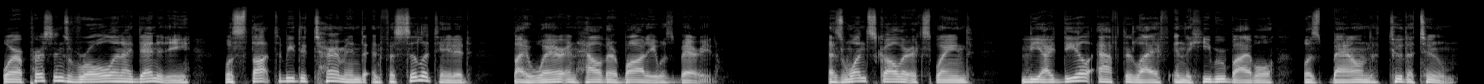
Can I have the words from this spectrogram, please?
where a person's role and identity was thought to be determined and facilitated by where and how their body was buried. As one scholar explained, the ideal afterlife in the Hebrew Bible was bound to the tomb.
